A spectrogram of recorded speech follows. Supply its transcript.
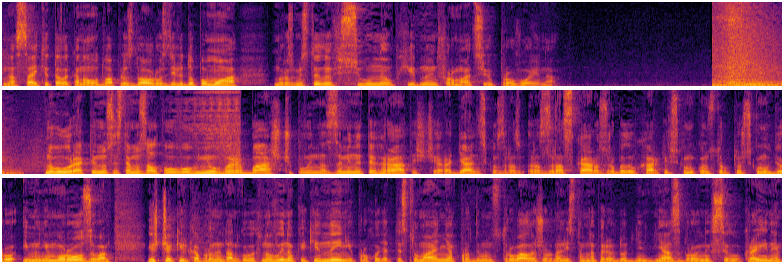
на сайті телеканалу 2+,2 у розділі «Допомога» ми розмістили всю необхідну інформацію про воїна. Нову реактивну систему залпового вогню «Верба», що повинна замінити грати ще радянського зразка, розробили в Харківському конструкторському бюро імені Морозова. І ще кілька бронетанкових новинок, які нині проходять тестування, продемонстрували журналістам напередодні Дня Збройних сил України.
